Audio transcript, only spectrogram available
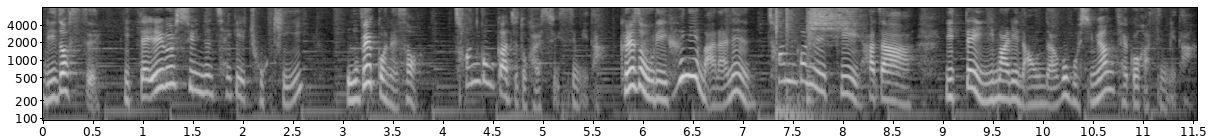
리더스 이때 읽을 수 있는 책이 좋기 500권에서 1000권까지도 갈 수 있습니다. 그래서 우리 흔히 말하는 1000권 읽기 하자 이때 이 말이 나온다고 보시면 될 것 같습니다.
